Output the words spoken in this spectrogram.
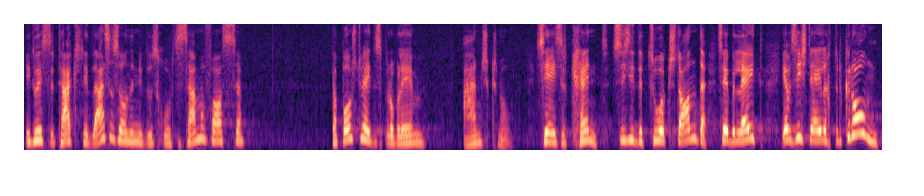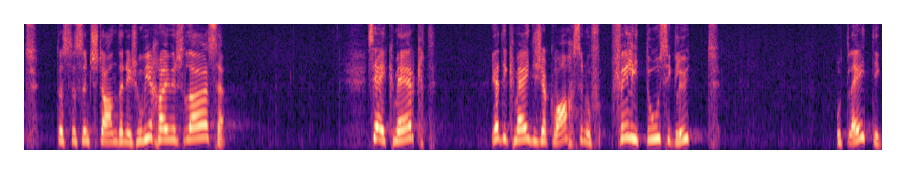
Ich lese den Text nicht lesen, sondern ich es kurz zusammenfassen. Die Apostel haben das Problem ernst genommen. Sie haben es erkannt. Sie sind dazu gestanden. Sie haben überlegt, ja, was ist eigentlich der Grund, dass das entstanden ist und wie können wir es lösen? Sie haben gemerkt, ja, die Gemeinde ist ja gewachsen auf viele tausend Leute. Und die Leitung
